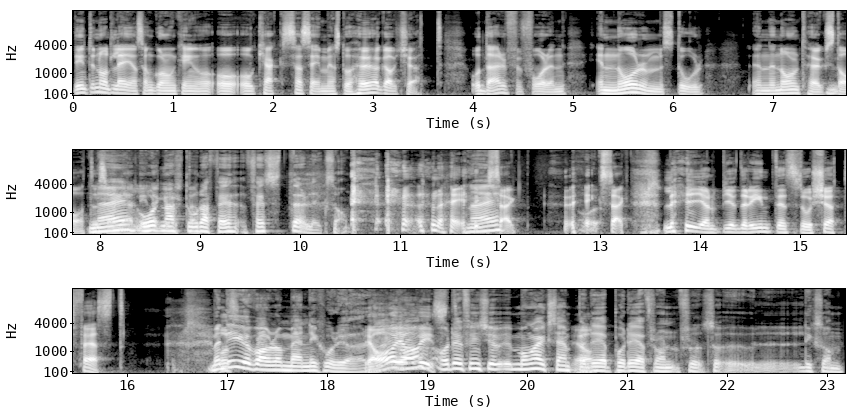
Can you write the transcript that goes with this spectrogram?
det är inte något lejon som går omkring och, och, och kaxar sig med en stor hög av kött och därför får en enorm stor, en enormt hög status. Nej, ordnar gruppen. stora fe- fester liksom. Nej, Nej. exakt. exakt. Lejon bjuder in till en stor köttfest. Men det är ju vad de människor gör. Ja, ja, visst. Och det finns ju många exempel Ja. på det från, från så, liksom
